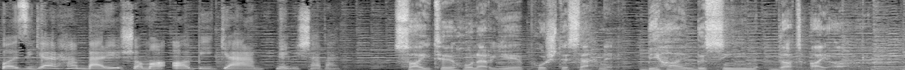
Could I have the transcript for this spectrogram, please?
بازیگر هم برای شما آبی گرم نمی شود. سایت هنری پشت صحنه behindthescene.ir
